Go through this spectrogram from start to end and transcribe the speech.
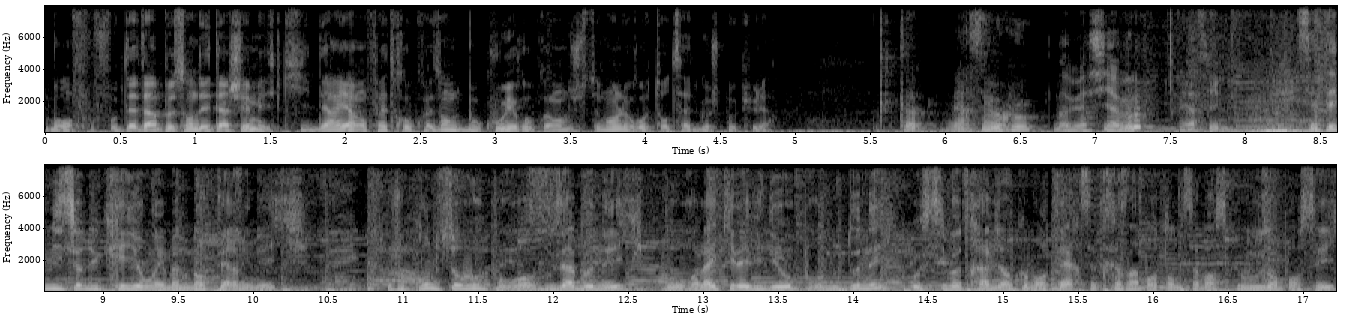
bon, faut, faut peut-être un peu s'en détacher, mais qui derrière en fait représente beaucoup et représente justement le retour de cette gauche populaire. Top. Merci beaucoup. Bah, merci à vous. Merci. Cette émission du Crayon est maintenant terminée. Je compte sur vous pour vous abonner, pour liker la vidéo, pour nous donner aussi votre avis en commentaire. C'est très important de savoir ce que vous en pensez.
